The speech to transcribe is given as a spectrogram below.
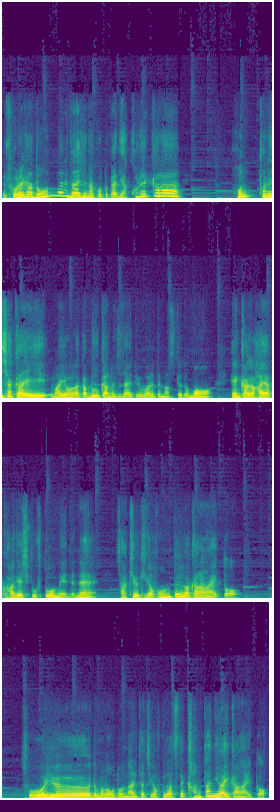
うん。それがどんなに大事なことか。いやこれから本当に社会、まあ、世の中ブーカンの時代と呼ばれてますけども変化が早く激しく不透明でね先行きが本当にわからないと。そういうで物事の成り立ちが複雑で簡単にはいかないと。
